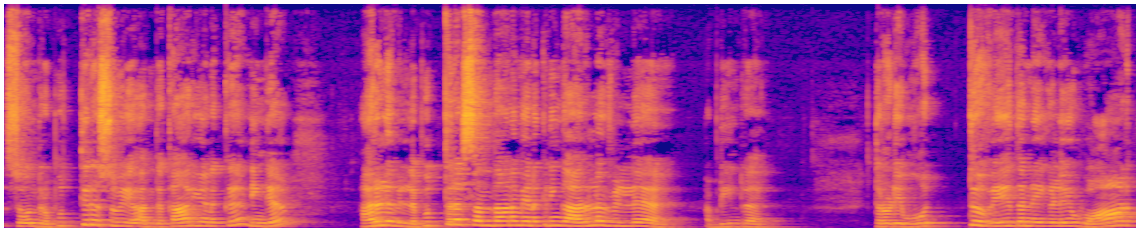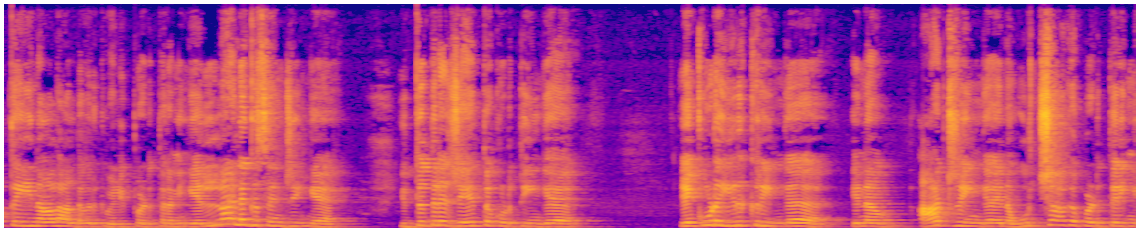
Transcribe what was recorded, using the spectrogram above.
சுதந்திர புத்திர சுவை அந்த காரியம் எனக்கு நீங்க அருளவில்லை. புத்திர சந்தானம் எனக்கு நீங்க அருளவில்லை அப்படின்றார். தன்னுடைய மொத்த வேதனைகளையும் வார்த்தையினால் ஆண்டவருக்கு வெளிப்படுத்துற நீங்க எல்லாம் எனக்கு செஞ்சீங்க. யுத்தத்தில் ஜெயத்தை கொடுத்தீங்க. என் கூட இருக்கிறீங்க என்னை ஆற்றுறீங்க என்னை உற்சாகப்படுத்துறீங்க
